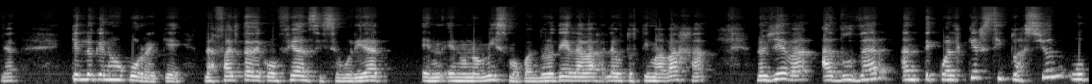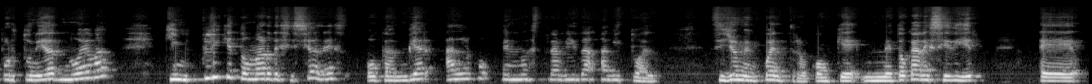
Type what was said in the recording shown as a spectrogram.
¿Qué es lo que nos ocurre? Que la falta de confianza y seguridad en, uno mismo, cuando uno tiene la, la, autoestima baja, nos lleva a dudar ante cualquier situación u oportunidad nueva que implique tomar decisiones o cambiar algo en nuestra vida habitual. Si yo me encuentro con que me toca decidir eh,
